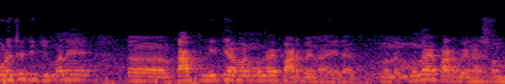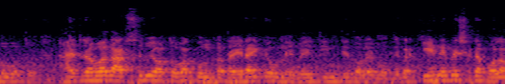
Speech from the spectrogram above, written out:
করেছে ঠিকই। মানে কাপ নিতে আমার মনে হয় পারবে না, এরা মানে মনে হয় পারবে না সম্ভবত। হায়দ্রাবাদ, আরসিবি অথবা কলকাতা, এরাই কেউ নেবে এই তিনটে দলের মধ্যে। এবার কে নেবে সেটা বলা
